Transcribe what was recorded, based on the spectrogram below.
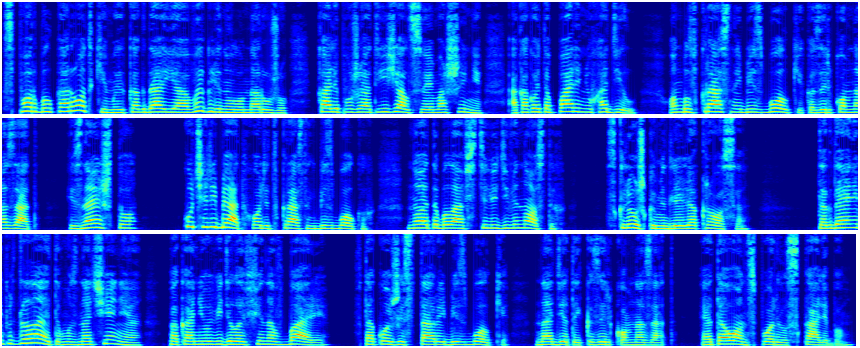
Спор был коротким, и когда я выглянула наружу, Калип уже отъезжал в своей машине, а какой-то парень уходил. Он был в красной бейсболке, козырьком назад. И знаешь что? Куча ребят ходит в красных бейсболках, но это была в стиле девяностых, с клюшками для лакросса. Тогда я не придала этому значения, пока не увидела Фина в баре, в такой же старой бейсболке, надетой козырьком назад. Это он спорил с Калибом.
